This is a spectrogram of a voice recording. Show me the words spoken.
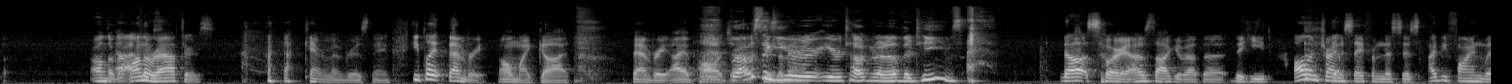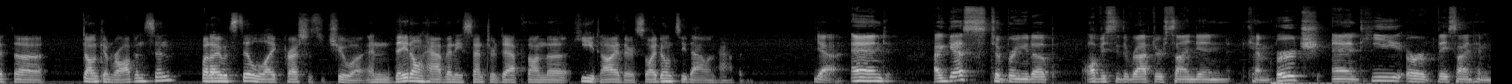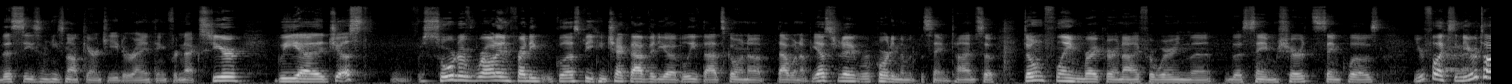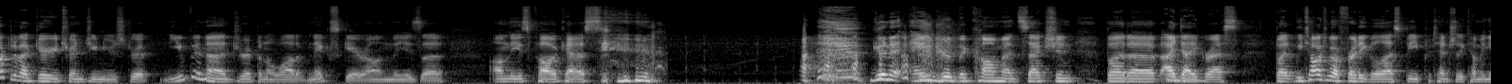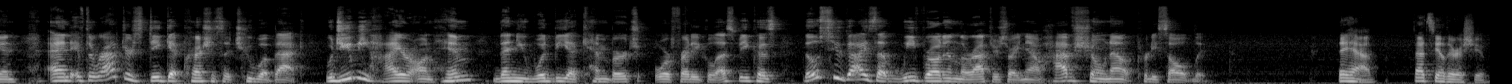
On the Raptors? Uh, on the Raptors. I can't remember his name. He played Bembry. Oh my god. Bembry, I apologize. Bro, I was thinking you were you were talking about other teams. no, sorry, I was talking about the the Heat. All I'm trying yep. to say from this is I'd be fine with uh, Duncan Robinson, but I would still like Precious Achiuwa, and they don't have any center depth on the Heat either, so I don't see that one happening. Yeah, and I guess to bring it up, obviously the Raptors signed in Khem Birch, and he or they signed him this season. He's not guaranteed or anything for next year. We uh, just sort of brought in Freddie Gillespie. You can check that video. I believe that's going up. That went up yesterday. We're recording them at the same time, so don't flame Riker and I for wearing the the same shirts, same clothes. You're flexing. You were talking about Gary Trent Jr. strip. You've been uh, dripping a lot of Knicks gear on these uh, on these podcasts. gonna anger the comment section, but uh, I mm-hmm. digress. But we talked about Freddie Gillespie potentially coming in, and if the Raptors did get Precious Achiuwa back, would you be higher on him than you would be a Khem Birch or Freddie Gillespie? Because those two guys that we've brought in the Raptors right now have shown out pretty solidly. They have. That's the other issue.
